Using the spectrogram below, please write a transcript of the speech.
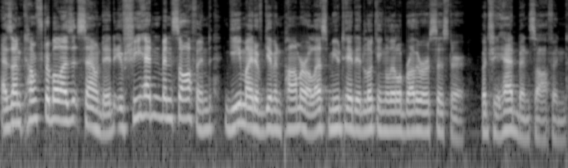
As uncomfortable as it sounded, if she hadn't been softened, Guy might have given Palmer a less mutated looking little brother or sister. But she had been softened.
